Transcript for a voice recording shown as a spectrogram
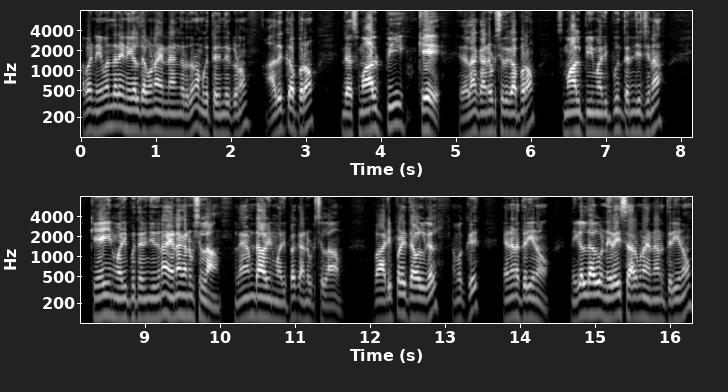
அப்போ நிபந்தனை நிகழ்தகவுனா என்னங்கிறதும் நமக்கு தெரிஞ்சிருக்கணும். அதுக்கப்புறம் இந்த ஸ்மால் பி கே இதெல்லாம் கண்டுபிடிச்சதுக்கப்புறம் ஸ்மால் பி மதிப்பும் தெரிஞ்சிச்சுன்னா கேயின் மதிப்பு தெரிஞ்சதுன்னா என்ன கண்டுபிடிச்சிடலாம்? லேம்டாவின் மதிப்பை கண்டுபிடிச்சிடலாம். அப்போ அடிப்படை தகவல்கள் நமக்கு என்னென்ன தெரியணும்? நிகழ்தகவு நிறை சார்புனா என்னென்னு தெரியணும்.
